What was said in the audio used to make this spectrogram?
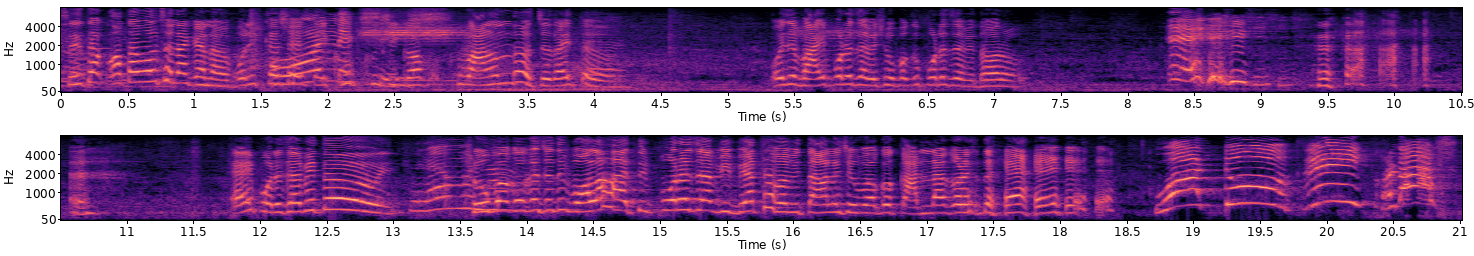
সুজিতা কথা বলছে না কেন? পরীক্ষা শেষ তাই খুব খুশি খুব- আনন্দ হচ্ছে তাই তো? ওই যে ভাই পড়ে যাবে সৌভাগ্য পড়ে যাবে ধরো। এই পড়ে যাবি তুই? সৌভাগ্যকে যদি বলা হয় তুই পড়ে যাবি ব্যথা পাবি তাহলে সৌভাগ্য কান্না করে দেয়। ওয়ান টু থ্রি খটাস!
